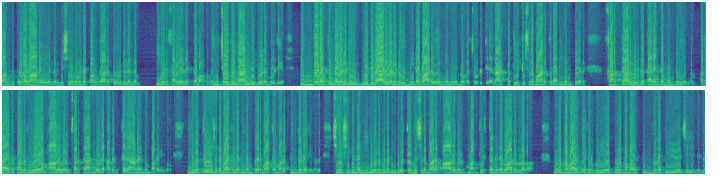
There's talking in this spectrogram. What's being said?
പങ്ക് കുറവാണ് എന്നും വിഷയങ്ങളുടെ പങ്കാണ് കൂടുതലെന്നും ഈ ഒരു സർവേ വ്യക്തമാക്കുന്നു. ഈ ചോദ്യം നാലിലേക്ക് വരുമ്പോഴത്തേക്ക് പിന്തുണയ്ക്കുന്നവരുടെയും എതിരാളികളുടെയും നിലപാട് എങ്ങനെയെന്നുള്ള ചോദ്യത്തിന് നാൽപ്പത്തിയെട്ട് ശതമാനത്തിലധികം പേർ സർക്കാർ വിരുദ്ധ തരംഗമുണ്ട് എന്നും അതായത് പകുതിയോളം ആളുകളും സർക്കാരിനോട് അതൃപ്തരാണ് എന്നും പറയുന്നു. ഇരുപത്തിയേഴ് ശതമാനത്തിലധികം പേർ മാത്രമാണ് പിന്തുണയ്ക്കുന്നത്. ശേഷിക്കുന്ന ഇരുപത് മുതൽ ഇരുപത്തൊന്ന് ശതമാനം ആളുകൾ മധ്യസ്ഥ നിലപാടുള്ളതാണ്. പൂർണമായും എതിർക്കുകയോ പൂർണമായും പിന്തുണയ്ക്കുകയോ ചെയ്യുന്നില്ല.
